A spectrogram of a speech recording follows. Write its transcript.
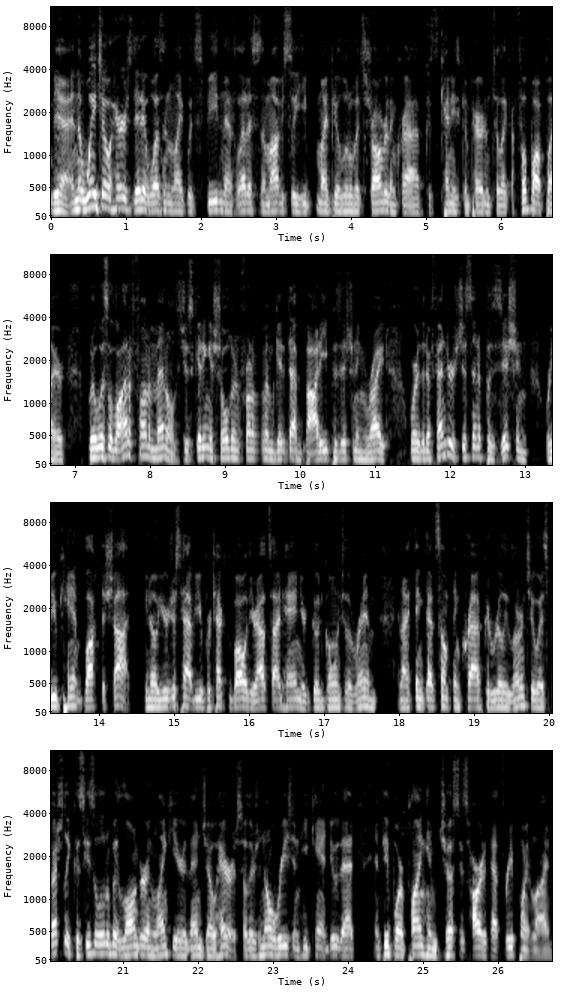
Yeah, and the way Joe Harris did it wasn't like with speed and athleticism. Obviously, he might be a little bit stronger than Crabbe because Kenny's compared him to like a football player, but it was a lot of fundamentals, just getting his shoulder in front of him, get that body positioning right, where the defender is just in a position where you can't block the shot. You know, you're just have you protect the ball with your outside hand, you're good going to the rim, and I think that's something Crabbe could really learn to, especially because he's a little bit longer and lankier than Joe Harris. So there's no reason he can't do that. And people are playing him just as hard at that three point line.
